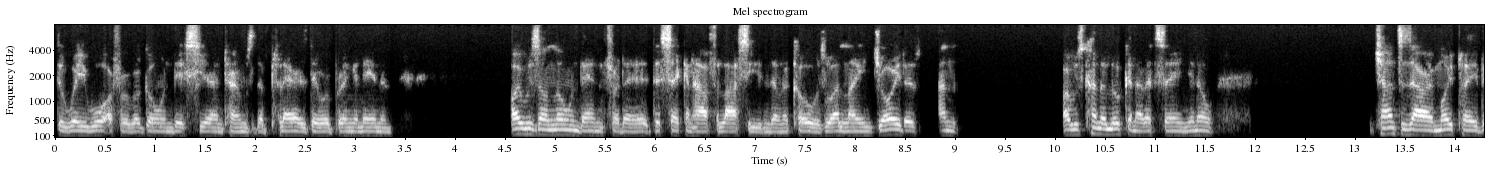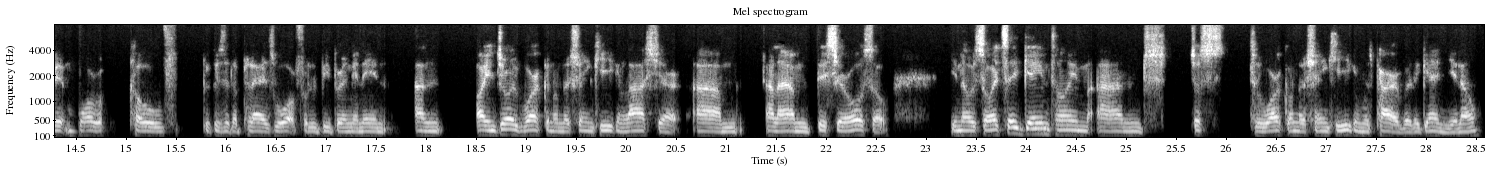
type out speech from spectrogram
the way Waterford were going this year in terms of the players they were bringing in, and I was on loan then for the the second half of last season down at Cobh as well, and I enjoyed it. And I was kind of looking at it saying, you know, chances are I might play a bit more with Cobh because of the players Waterford will be bringing in. And I enjoyed working under Shane Keegan last year, um, and um, this year also. You know, so I'd say game time and just to work under Shane Keegan was part of it again. You know.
